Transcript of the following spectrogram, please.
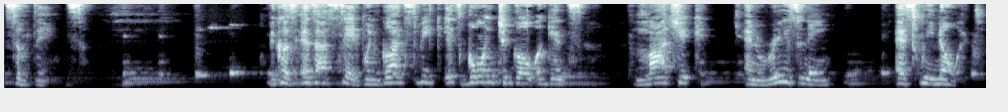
some things. Because as I said, when God speaks, it's going to go against logic and reasoning as we know it.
